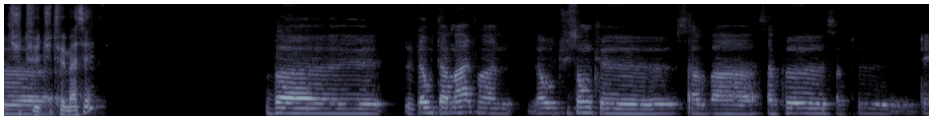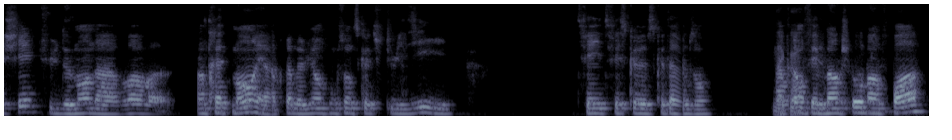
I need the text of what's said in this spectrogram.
tu te fais, tu euh, te fais masser? bah, euh, là où tu as mal, là où tu sens que ça va, ça peut, ça peut pêcher, tu demandes à avoir euh, un traitement. Et après, ben, lui, en fonction de ce que tu lui dis, il te fait, il te fait ce que, ce que tu as besoin. Après, on fait bain chaud, bain froid.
